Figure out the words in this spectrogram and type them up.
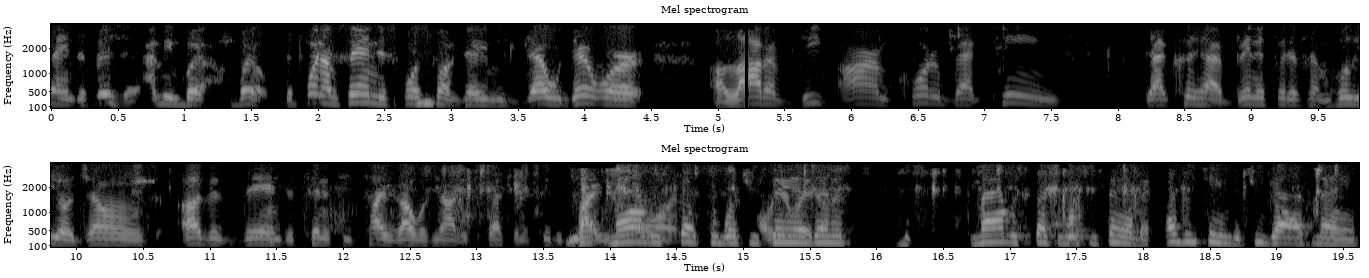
same division. I mean, but but the point I'm saying is sports talk, Dave, is there there were a lot of deep arm quarterback teams that could have benefited from Julio Jones other than the Tennessee Titans. I was not expecting to see the Titans Mad on. respect to what you're saying. Dennis. Mad respect to what you're saying, but every team that you guys named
